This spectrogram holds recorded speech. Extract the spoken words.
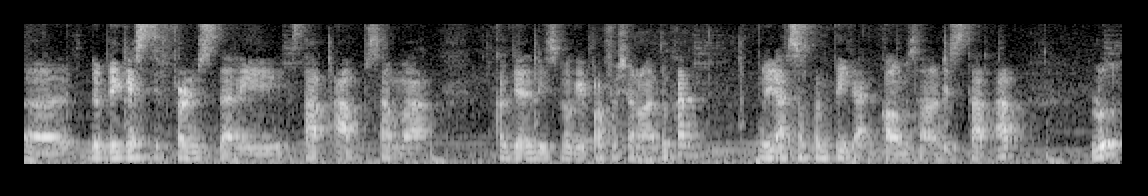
uh, the biggest difference dari startup sama kerja di sebagai profesional itu kan di uncertainty kan. Kalau misalnya di startup lu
